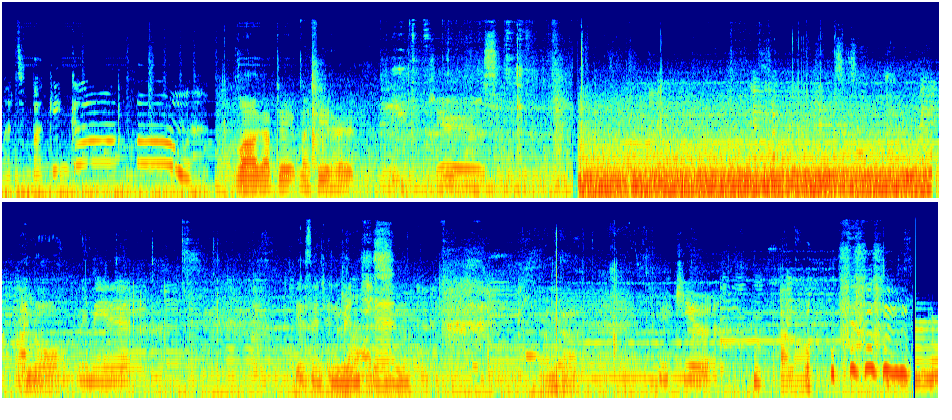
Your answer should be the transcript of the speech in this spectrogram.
let's fucking go! Vlog update, my feet hurt. Cheers. Hallo. We made it. Wir sind in München. Danke. You're cute. Hallo.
